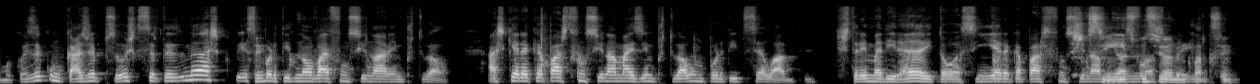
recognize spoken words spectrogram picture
uma coisa com que haja pessoas que certeza, mas acho que esse Sim. partido não vai funcionar em Portugal. Acho que era capaz de funcionar mais em Portugal um partido, sei lá, de extrema direita ou assim, e era capaz de funcionar Sim, melhor isso no nosso funciona, país. claro que sim.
